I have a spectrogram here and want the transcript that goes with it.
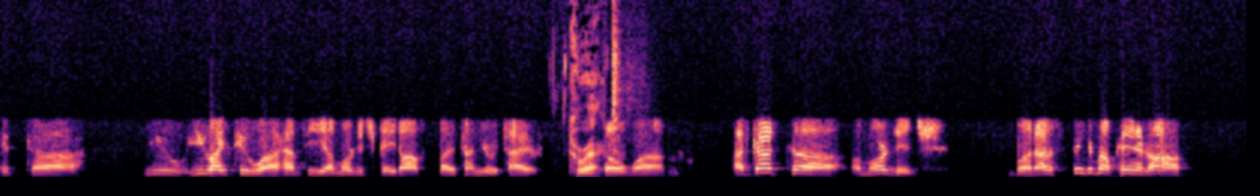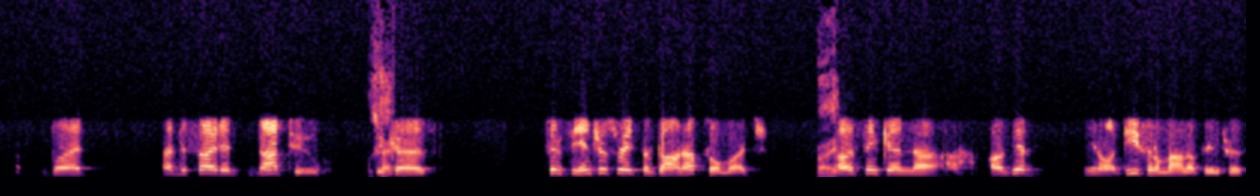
that uh, you you like to uh, have the uh, mortgage paid off by the time you retire. Correct. So um, I've got uh, a mortgage, but I was thinking about paying it off, but I've decided not to Okay. because since the interest rates have gone up so much, Right. I was thinking uh, I'll get you know a decent amount of interest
